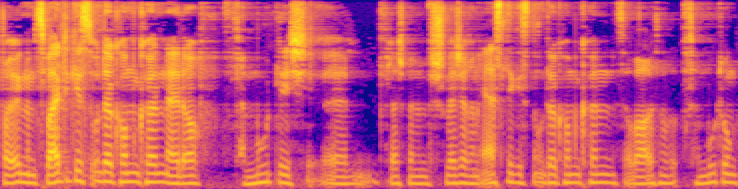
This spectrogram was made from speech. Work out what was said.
bei irgendeinem Zweitligist unterkommen können. Er hätte auch vermutlich äh, vielleicht bei einem schwächeren Erstligisten unterkommen können. Ist aber alles eine Vermutung.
